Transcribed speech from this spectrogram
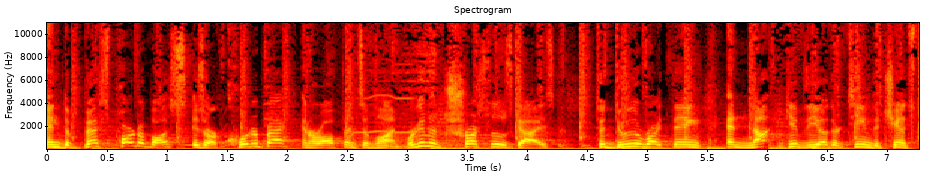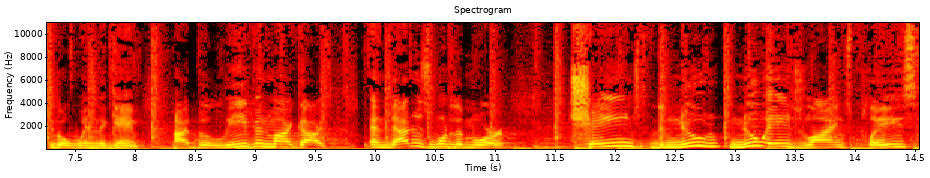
And the best part of us is our quarterback and our offensive line. We're going to trust those guys to do the right thing and not give the other team the chance to go win the game. I believe in my guys, and that is one of the more change the new new age Lions plays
